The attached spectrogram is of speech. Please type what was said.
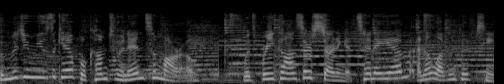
Bemidji Music Camp will come to an end tomorrow with free concerts starting at 10 a.m. and 11:15.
